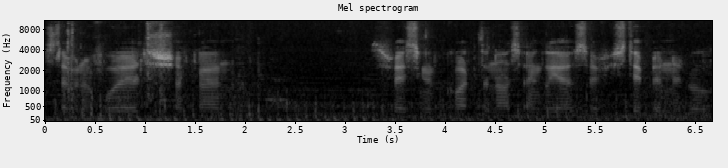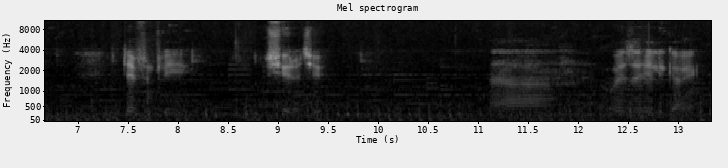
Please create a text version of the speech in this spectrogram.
Seven of wood, shotgun. It's facing at quite a nice angle here, so if you step in, it will definitely shoot at you. Uh, where's the heli going?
